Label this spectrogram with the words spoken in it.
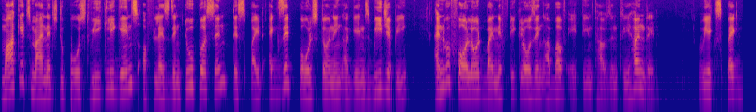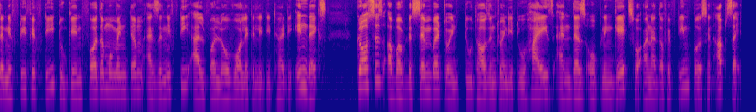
Markets managed to post weekly gains of less than 2% despite exit polls turning against BJP and were followed by Nifty closing above 18,300. We expect the Nifty 50 to gain further momentum as the Nifty Alpha Low Volatility 30 Index crosses above December 20, 2022 highs and thus opening gates for another 15% upside.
